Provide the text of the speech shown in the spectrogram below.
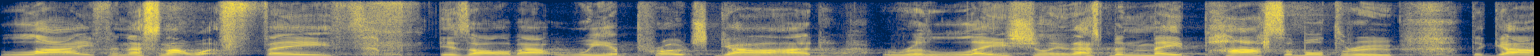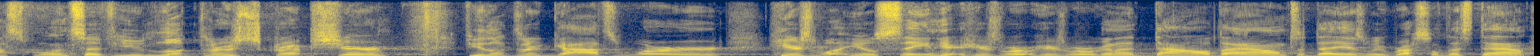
life and that's not what faith is all about. We approach God relationally. That's been made possible through the gospel. And so if you look through Scripture, if you look through God's Word, here's what you'll see. And here, here's, where, here's where we're going to dial down today as we wrestle this down.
